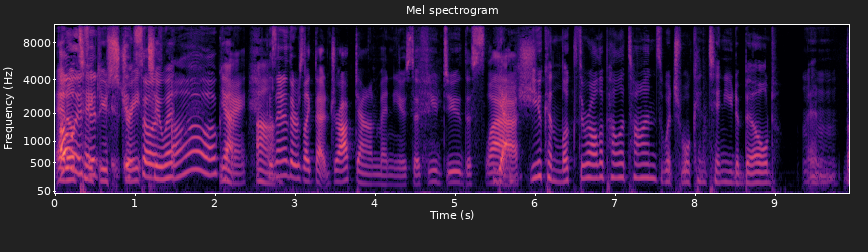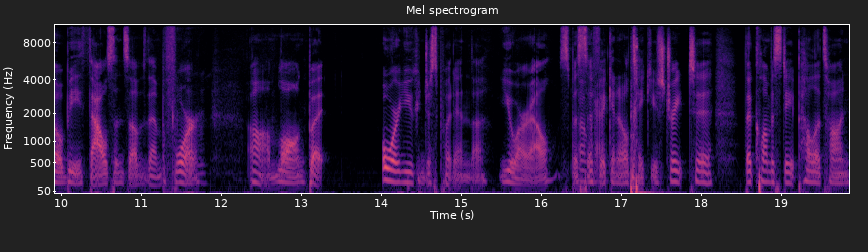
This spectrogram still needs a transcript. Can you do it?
Oh, It'll is take it- you straight so to it. Oh, Yeah, okay. Because I um, know there was like that drop down menu. So if you do the Yeah, slash, you can look through all the pelotons, which will continue to build, Mm-hmm. and there'll be thousands of them before um, long. But or you can just put in the URL specific, and it'll take you straight to the Columbus State Peloton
